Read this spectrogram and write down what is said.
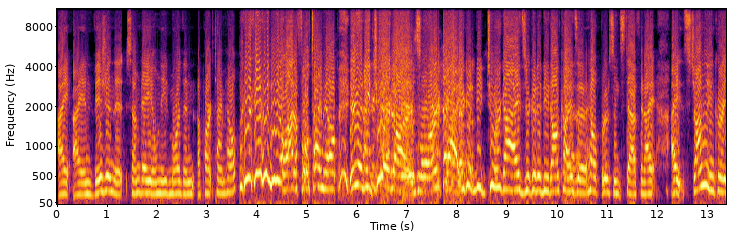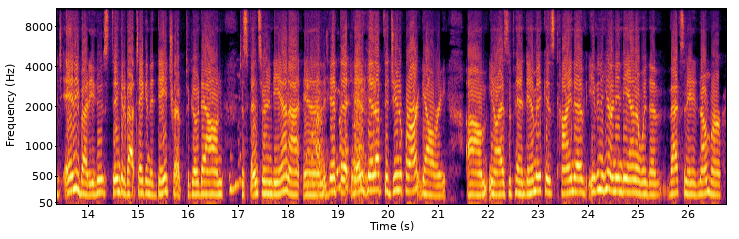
I, I envision that someday you'll need more than a part-time help. you're going to need a lot of full-time help. You're going to need tour go to guards. Liz more. yeah, you're going to need tour guides. You're going to need all kinds of helpers and stuff. And I, I strongly encourage anybody who's thinking about taking a day trip to go down to Spencer, Indiana, and it's hit the beautiful hit, hit up the Juniper Art Gallery. Um, you know, as the pandemic is kind of even here in Indiana, when the vaccinated number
